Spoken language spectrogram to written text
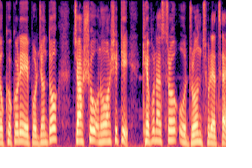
লক্ষ্য করে এ পর্যন্ত চারশো উনআশিটি ক্ষেপণাস্ত্র ও ড্রোন ছুড়েছে।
